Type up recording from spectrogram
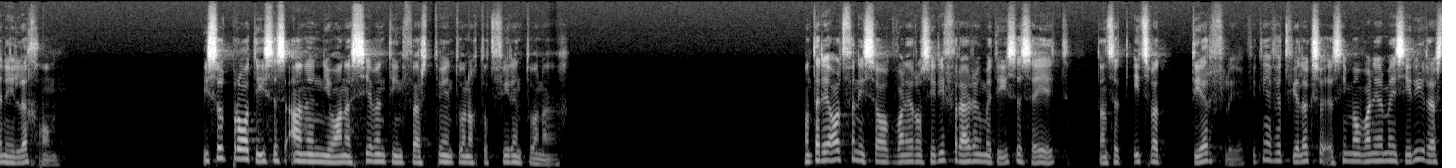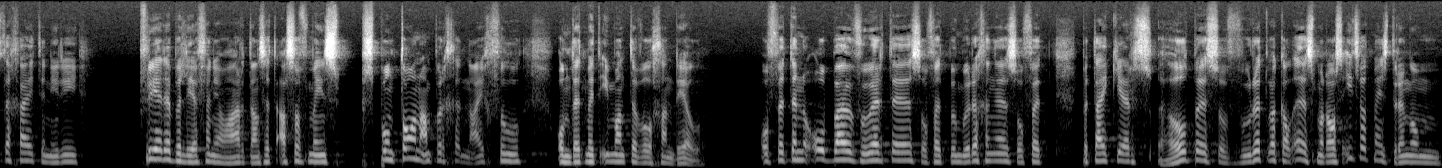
in die liggaam. Hierso praat Jesus aan in Johannes 17 vers 22 tot 24. Want uit die aard van die saak, wanneer ons hierdie verhouding met Jesus het, dan is dit iets wat deurvloei. Ek weet nie of dit julle so is nie, maar wanneer mens hierdie rustigheid en hierdie vrede beleef in jou hart, dan is dit asof mens spontaan amper geneig voel om dit met iemand te wil gaan deel. Of dit 'n opbouwoord is of dit bemoediging is of dit baie keer hulp is of hoe dit ook al is, maar daar's iets wat mens dring om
